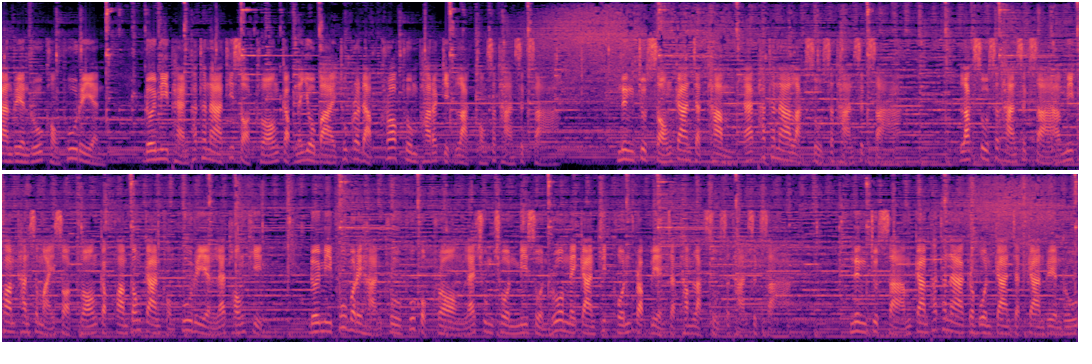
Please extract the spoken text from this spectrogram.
การเรียนรู้ของผู้เรียน โดยมีแผนพัฒนาที่สอดคล้องกับนโยบายทุกระดับครอบคลุมภารกิจหลักของสถานศึกษา 1.2 การจัดทำและพัฒนาหลักสูตรสถานศึกษา หลักสูตรสถานศึกษามีความทันสมัยสอดคล้องกับความต้องการของผู้เรียนและท้องถิ่น โดยมีผู้บริหารครูผู้ปกครองและชุมชนมีส่วนร่วมในการคิดค้นปรับเปลี่ยนจัดทำหลักสูตรสถานศึกษา 1.3 การพัฒนากระบวนการจัดการเรียนรู้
